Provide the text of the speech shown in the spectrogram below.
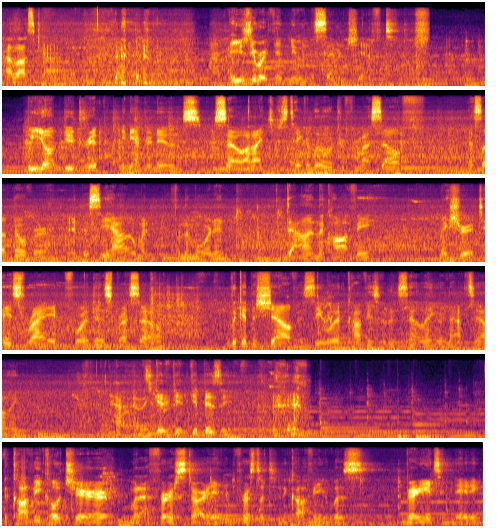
I lost count. I usually work the noon to seven shift. We don't do drip in the afternoons, so I like to just take a little drip for myself that's left over and to see how it went from the morning. Dial in the coffee, make sure it tastes right for the espresso. Look at the shelf and see what coffees are selling or not selling. Yeah, and then get, get, get busy. the coffee culture, when I first started and first looked into coffee, was very intimidating.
